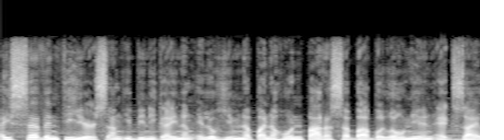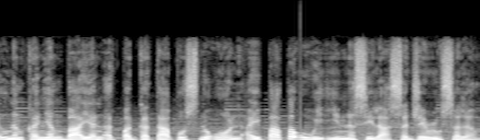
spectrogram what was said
ay 70 years ang ibinigay ng Elohim na panahon para sa Babylonian exile ng kanyang bayan at pagkatapos noon ay papauwiin na sila sa Jerusalem.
